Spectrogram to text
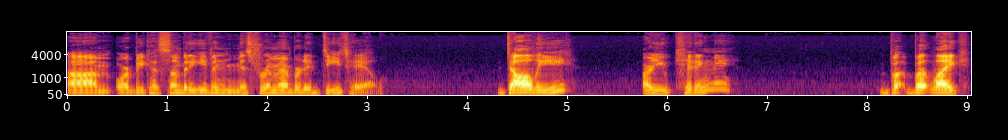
um, or because somebody even misremembered a detail. DALL-E? Are you kidding me? But but like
